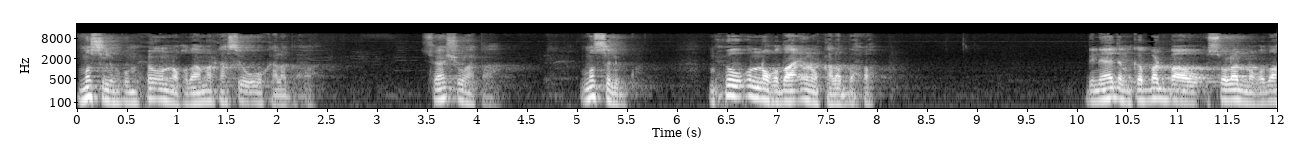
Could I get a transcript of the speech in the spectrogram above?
Muslimku muxuu u noqdaa markaa si uu u kala baxo? Su'aashu waa taa muslimku muxuu u noqdaa inuu kala baxo. Bini aadamka barh baa isula noqda.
